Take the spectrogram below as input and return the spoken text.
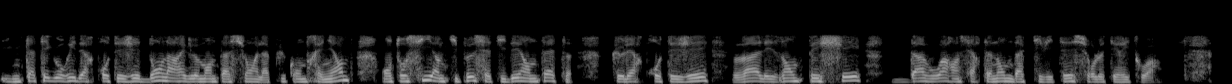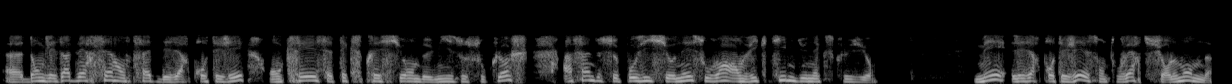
une catégorie d'aires protégées dont la réglementation est la plus contraignante, ont aussi un petit peu cette idée en tête que l'aire protégée va les empêcher d'avoir un certain nombre d'activités sur le territoire. donc les adversaires en fait des aires protégées ont créé cette expression de mise sous cloche afin de se positionner souvent en victime d'une exclusion. Mais les aires protégées, elles sont ouvertes sur le monde.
